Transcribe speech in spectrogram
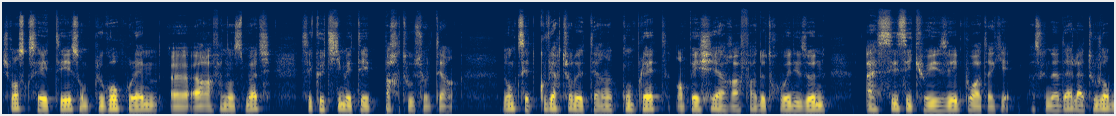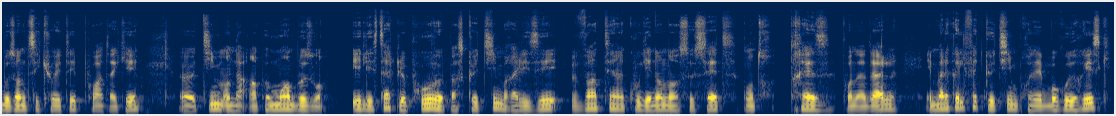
Je pense que ça a été son plus gros problème euh, à Rafa dans ce match, c'est que Tim était partout sur le terrain. Donc cette couverture de terrain complète empêchait à Rafa de trouver des zones assez sécurisées pour attaquer. Parce que Nadal a toujours besoin de sécurité pour attaquer, euh, Tim en a un peu moins besoin. Et les stats le prouvent parce que Tim réalisait 21 coups gagnants dans ce set contre 13 pour Nadal. Et malgré le fait que Tim prenait beaucoup de risques,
